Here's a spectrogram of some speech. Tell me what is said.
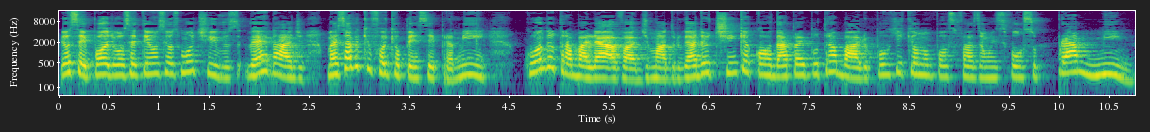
Eu sei, pode, você tem os seus motivos, verdade. Mas sabe o que foi que eu pensei para mim? Quando eu trabalhava de madrugada, eu tinha que acordar para ir pro trabalho. Por que, que eu não posso fazer um esforço para mim?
